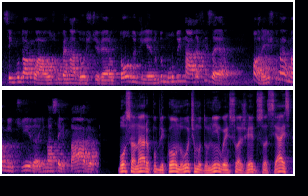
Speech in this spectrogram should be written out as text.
segundo a qual os governadores tiveram todo o dinheiro do mundo e nada fizeram. Ora, isto é uma mentira inaceitável. Bolsonaro publicou no último domingo em suas redes sociais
